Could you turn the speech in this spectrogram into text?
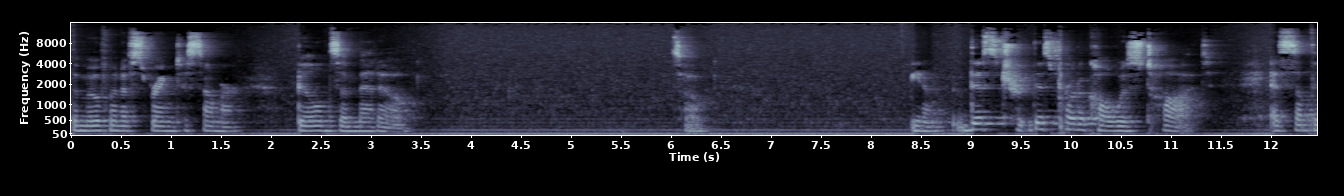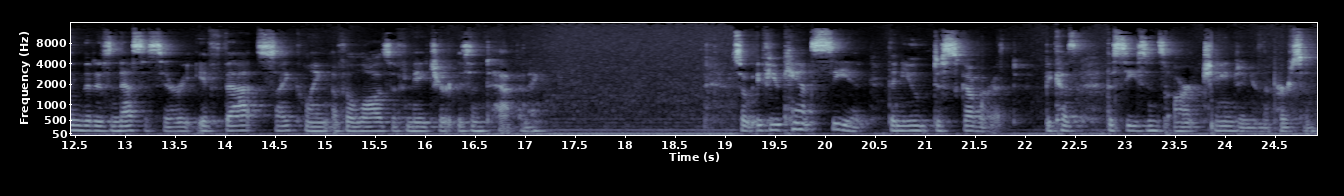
The movement of spring to summer builds a meadow. So, you know, this tr- this protocol was taught as something that is necessary if that cycling of the laws of nature isn't happening. So, if you can't see it, then you discover it because the seasons aren't changing in the person.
